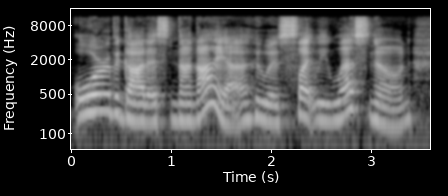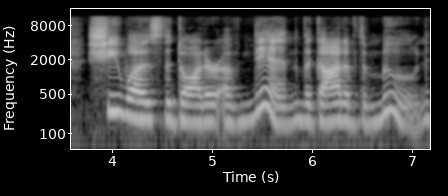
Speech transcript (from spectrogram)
Or the goddess Nanaya, who is slightly less known. She was the daughter of Nin, the god of the moon,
